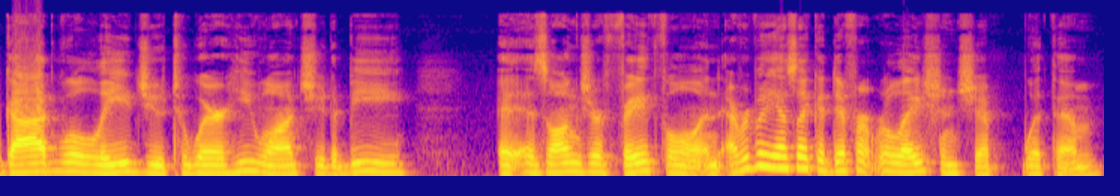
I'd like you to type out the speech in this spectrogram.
God will lead you to where He wants you to be as long as you're faithful. And everybody has like a different relationship with Him,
